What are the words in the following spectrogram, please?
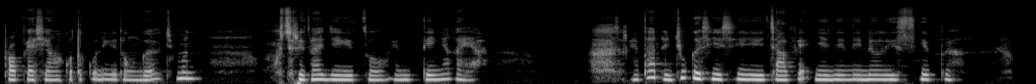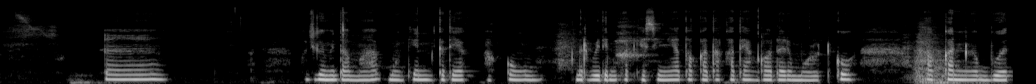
profesi yang aku tekuni gitu. Enggak cuman mau cerita aja gitu intinya kayak ternyata ada juga sih si capeknya jadi nulis gitu uh, Aku juga minta maaf mungkin ketika aku nerbitin podcast ini atau kata-kata yang keluar dari mulutku akan ngebuat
